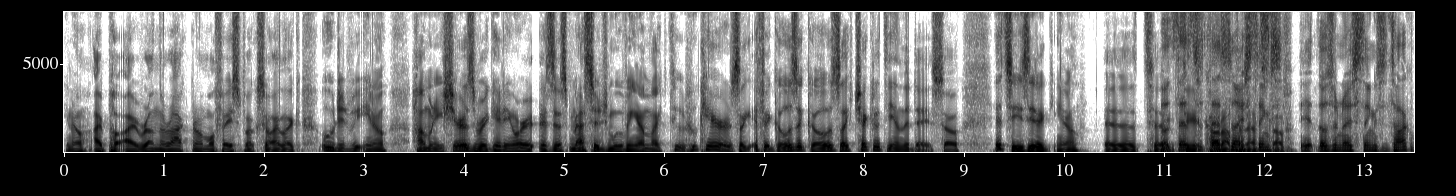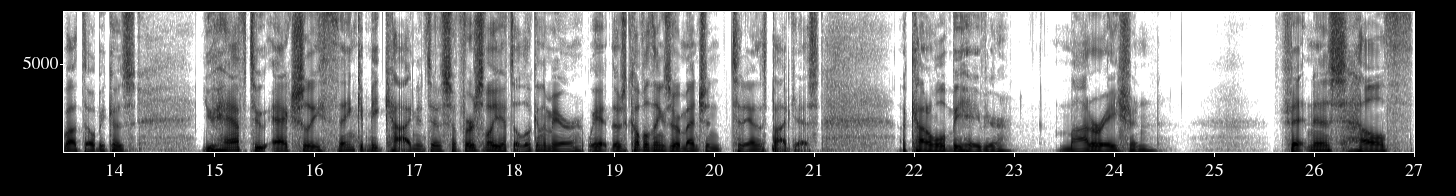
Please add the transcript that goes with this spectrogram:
you know, I put I run the ROC NORML Facebook, so I like, oh, did we, you know, how many shares are we getting? Or is this message moving? I'm like, dude, who cares? Like if it goes, it goes. Like check it at the end of the day. So it's easy to you know uh, to, to, get caught up nice in that things, stuff. It, those are nice things to talk about though because you have to actually think and be cognitive. So first of all, you have to look in the mirror. We have, there's a couple things that are mentioned today on this podcast: accountable behavior, moderation, fitness, health,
